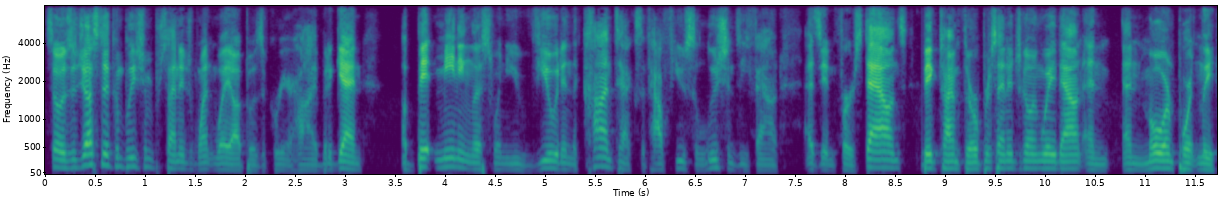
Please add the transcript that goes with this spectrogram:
So his adjusted completion percentage went way up. It was a career high. But again, a bit meaningless when you view it in the context of how few solutions he found, as in first downs, big time throw percentage going way down, and and more importantly,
